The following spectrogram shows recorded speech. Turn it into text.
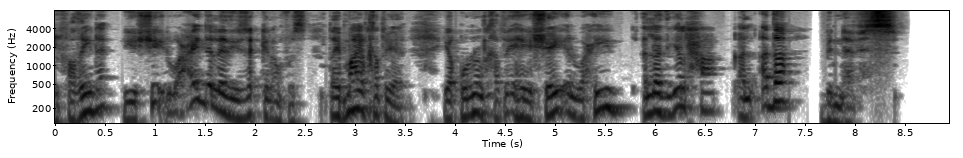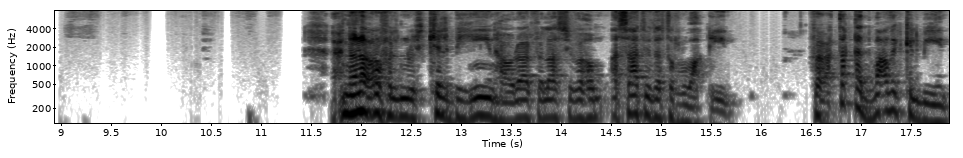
الفضيلة هي الشيء الوحيد الذي يزكي الأنفس. طيب ما هي الخطيئة؟ يقولون الخطيئة هي الشيء الوحيد الذي يلحق الأذى بالنفس. إحنا نعرف أن الكلبيين هؤلاء الفلاسفة هم أساتذة الرواقيين فاعتقد بعض الكلبيين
